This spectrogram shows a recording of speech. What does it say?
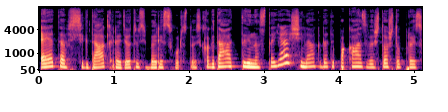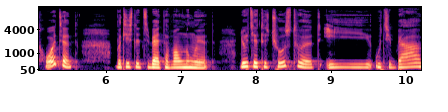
это всегда крадет у тебя ресурс. То есть, когда ты настоящий, да, когда ты показываешь то, что происходит, вот если тебя это волнует, люди это чувствуют, и у тебя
